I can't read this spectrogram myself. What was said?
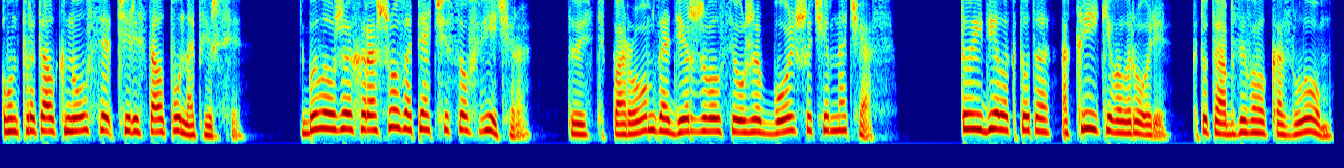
Он протолкнулся через толпу на пирсе. Было уже хорошо за пять часов вечера, то есть паром задерживался уже больше, чем на час. То и дело кто-то окрикивал Рори, кто-то обзывал козлом.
